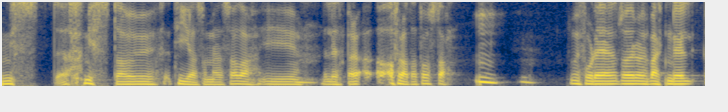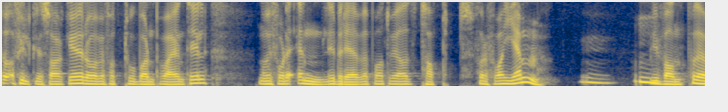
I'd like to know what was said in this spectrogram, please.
mist, mista tida, som jeg sa, da, i, eller bare fratatt oss, da. Mm. Når vi får det, så har det vært en del fylkessaker, og vi har fått to barn på veien til. Når vi får det endelige brevet på at vi hadde tapt for å få hjem, mm Mm. Vi vant på det,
